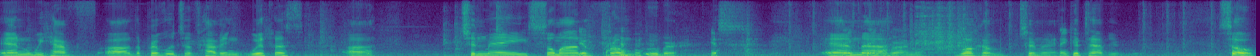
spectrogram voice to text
and we have uh, the privilege of having with us uh, Chinmay Soman Yep. from Uber. Yes. And thank, thank uh, you for having me. welcome, Chinmay. Thank Good you. to have you. So,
